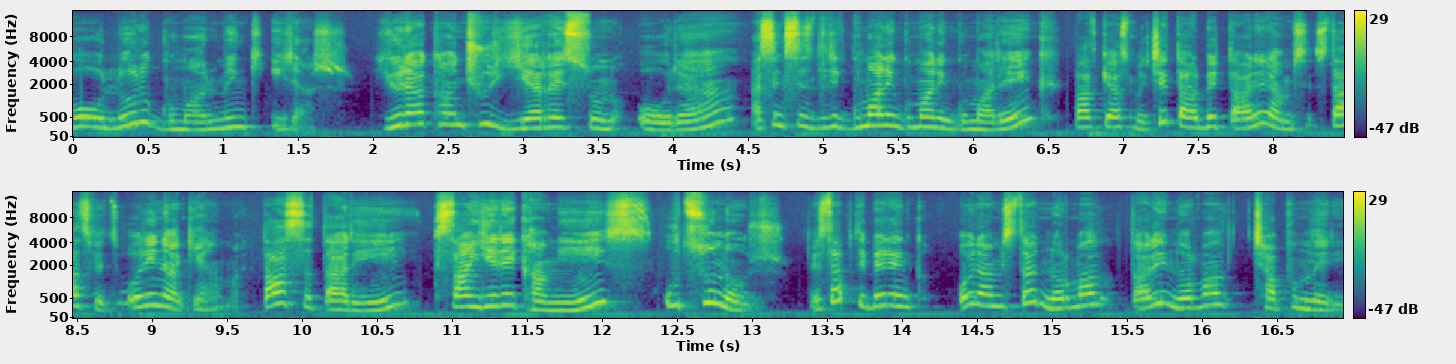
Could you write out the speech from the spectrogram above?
բոլորը գումարում ենք իրար յուրաքանչյուր 30 օրը, ասենք sense դեպի գումարին, գումարին, գումարենք, պատկերացնում եք, չէ, տարբեր տարիներ ամիս, ստացվեց օրինակի համար 10 տարի, 23 ամիս, 80 օր։ Տեսա, է բերենք օր ամիս տար նորմալ տարի նորմալ չափումների։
